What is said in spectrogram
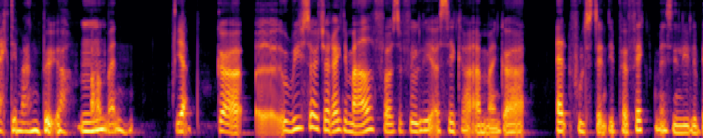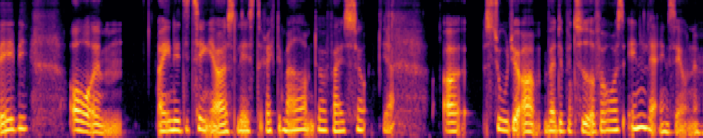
rigtig mange bøger, mm. og man Ja. gør øh, researcher rigtig meget for selvfølgelig at sikre, at man gør alt fuldstændig perfekt med sin lille baby. Og, øhm, og en af de ting, jeg også læste rigtig meget om, det var faktisk søvn. Ja. Og studier om, hvad det betyder for vores indlæringsevne.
